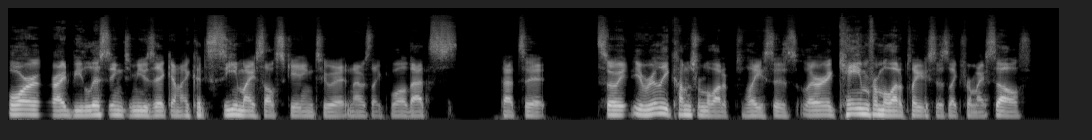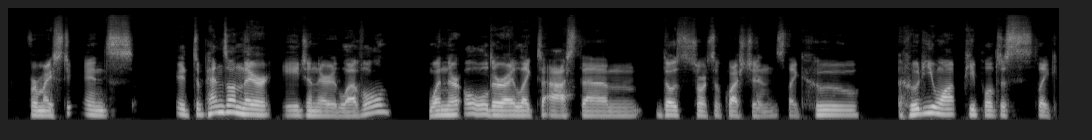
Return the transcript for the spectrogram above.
Or I'd be listening to music and I could see myself skating to it, and I was like, well, that's that's it. So it, it really comes from a lot of places, or it came from a lot of places. Like for myself, for my students, it depends on their age and their level. When they're older, I like to ask them those sorts of questions, like who who do you want people to like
